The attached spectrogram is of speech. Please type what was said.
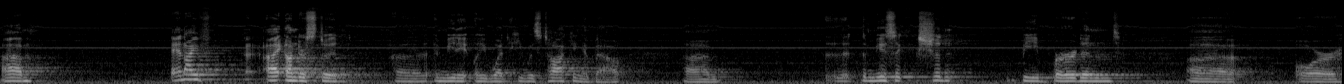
Um, and I've, I understood uh, immediately what he was talking about. Um, the, the, music shouldn't be burdened uh, or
